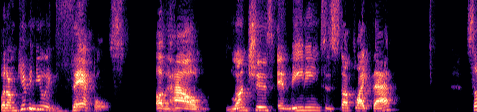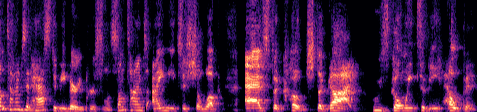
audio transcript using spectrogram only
but I'm giving you examples of how lunches and meetings and stuff like that. Sometimes it has to be very personal. Sometimes I need to show up as the coach, the guy who's going to be helping,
